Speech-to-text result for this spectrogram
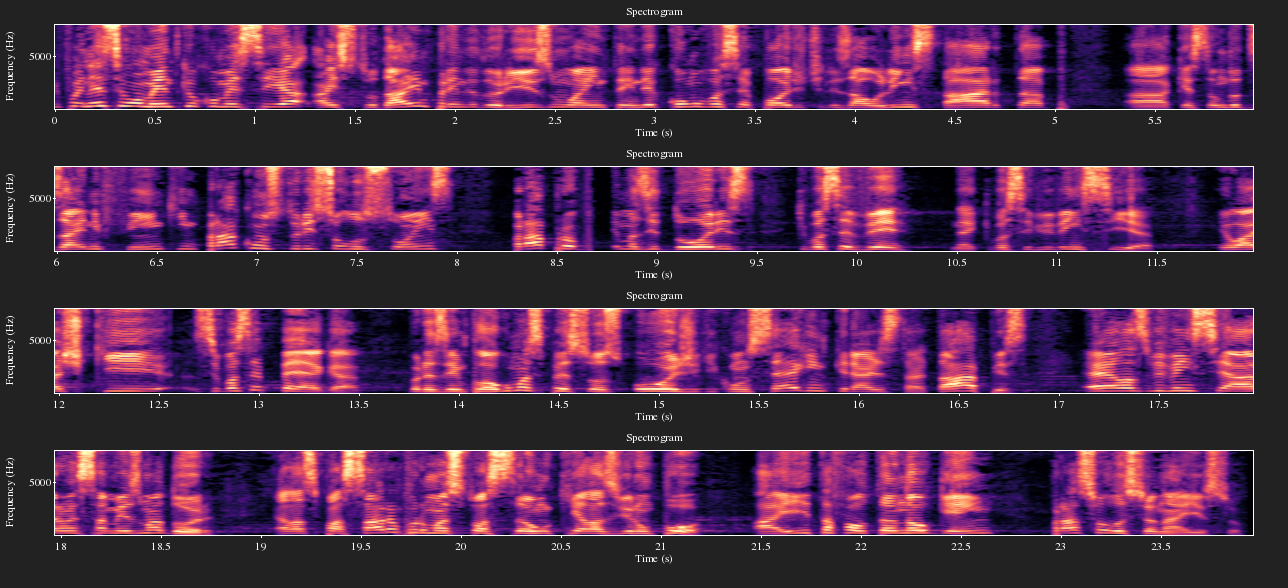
E foi nesse momento que eu comecei a, a estudar empreendedorismo, a entender como você pode utilizar o Lean Startup, a questão do Design Thinking, para construir soluções para problemas e dores que você vê, né, que você vivencia. Eu acho que se você pega, por exemplo, algumas pessoas hoje que conseguem criar startups, elas vivenciaram essa mesma dor elas passaram por uma situação que elas viram, pô, aí está faltando alguém para solucionar isso.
